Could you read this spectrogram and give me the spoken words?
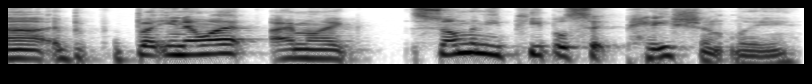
uh, but you know what? I'm like, so many people sit patiently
